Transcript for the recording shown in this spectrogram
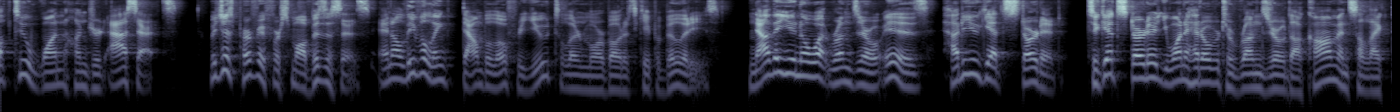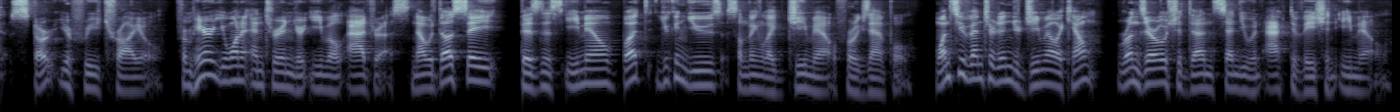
up to 100 assets, which is perfect for small businesses, and I'll leave a link down below for you to learn more about its capabilities. Now that you know what Run Zero is, how do you get started? To get started, you want to head over to runzero.com and select Start Your Free Trial. From here, you want to enter in your email address. Now, it does say business email, but you can use something like Gmail, for example. Once you've entered in your Gmail account, Run Zero should then send you an activation email.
